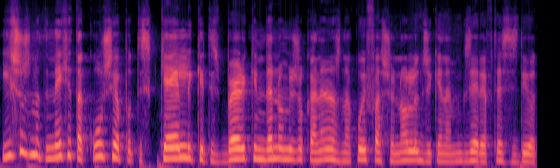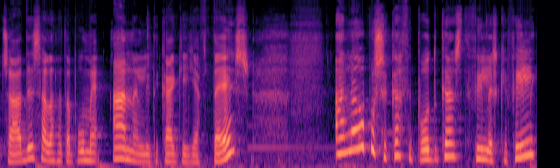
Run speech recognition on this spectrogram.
Ίσως να την έχετε ακούσει από τις Kelly και τις Birkin, δεν νομίζω κανένας να ακούει Fashionology και να μην ξέρει αυτές τις δύο τσάντες, αλλά θα τα πούμε αναλυτικά και για αυτές. Αλλά όπως σε κάθε podcast, φίλες και φίλοι,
